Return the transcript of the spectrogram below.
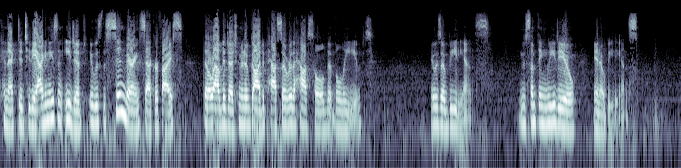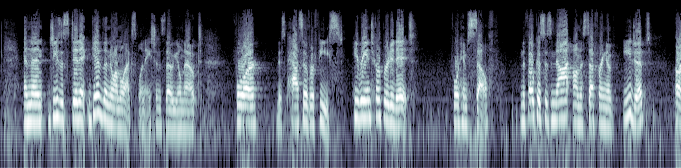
connected to the agonies in Egypt. It was the sin bearing sacrifice that allowed the judgment of God to pass over the household that believed. It was obedience. It was something we do in obedience. And then Jesus didn't give the normal explanations, though, you'll note, for this Passover feast. He reinterpreted it for himself. And the focus is not on the suffering of Egypt, or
